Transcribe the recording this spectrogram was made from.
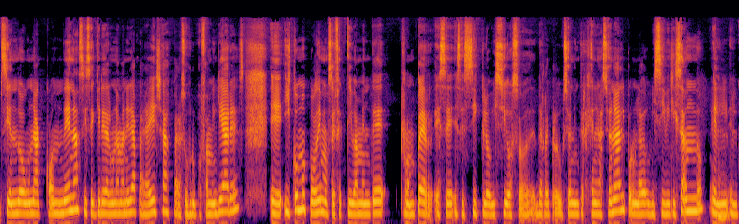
siendo una condena, si se quiere de alguna manera, para ellas, para sus grupos familiares, eh, y cómo podemos efectivamente romper ese, ese ciclo vicioso de, reproducción intergeneracional, por un lado visibilizando el, el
